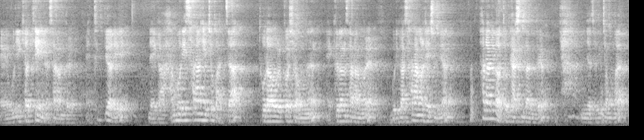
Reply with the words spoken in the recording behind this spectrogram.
예, 우리 곁에 있는 사람들 예, 특별히 내가 아무리 사랑해줘 봤자 돌아올 것이 없는 예, 그런 사람을 우리가 사랑을 해주면 하나님이 어떻게 하신다는 거예요? 야, 이 녀석이 정말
